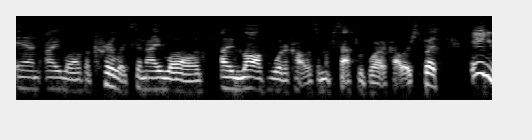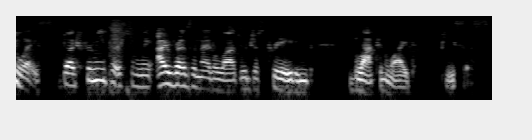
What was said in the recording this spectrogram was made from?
and I love acrylics and I love I love watercolors. I'm obsessed with watercolors. But anyways, but for me personally, I resonate a lot with just creating black and white pieces.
